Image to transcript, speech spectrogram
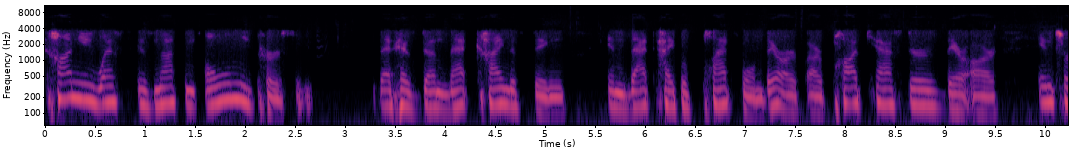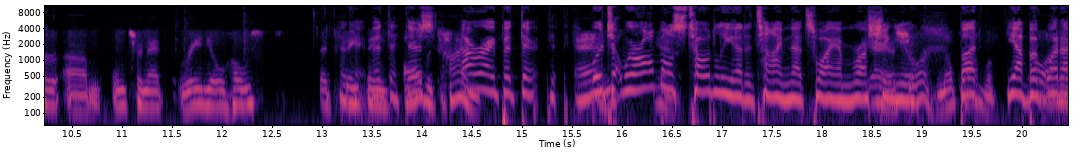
Kanye West is not the only person that has done that kind of thing in that type of platform. There are, are podcasters, there are inter, um, internet radio hosts that say Okay, things all the time. all right, but there, And- we're t- we're almost totally out of time. That's why I'm rushing yeah, you. sure, no but problem. yeah, but No, what I'm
